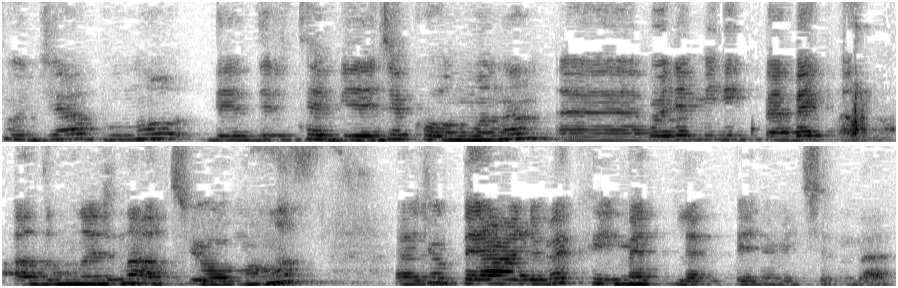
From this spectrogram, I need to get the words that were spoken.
çocuğa bunu dedirtebilecek olmanın e, böyle minik bebek ad- adımlarını atıyor olmamız e, çok değerli ve kıymetli benim için de.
